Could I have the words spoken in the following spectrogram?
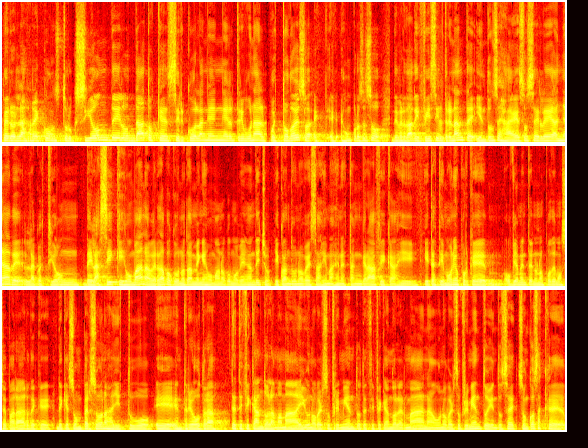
pero la reconstrucción de los datos que circulan en el tribunal, pues todo eso es, un proceso de verdad difícil, trenante, y entonces a eso se le añade la cuestión de la psiquis humana, ¿verdad? Porque uno también es humano, como bien han dicho, y cuando uno ve esas imágenes tan gráficas y, testimonios, porque obviamente no nos podemos separar de que, de que son personas, allí estuvo, eh, entre otras, testificando la mamá y uno ve el sufrimiento, testificando a la hermana, uno ve el sufrimiento y entonces son cosas que...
